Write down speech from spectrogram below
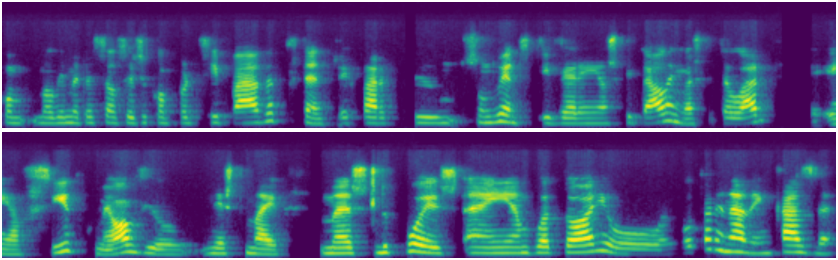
uma alimentação seja comparticipada, portanto, é claro que se um doente estiver em hospital, em hospitalar, é oferecido, como é óbvio, neste meio, mas depois em ambulatório, ou ambulatório nada, em casa,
